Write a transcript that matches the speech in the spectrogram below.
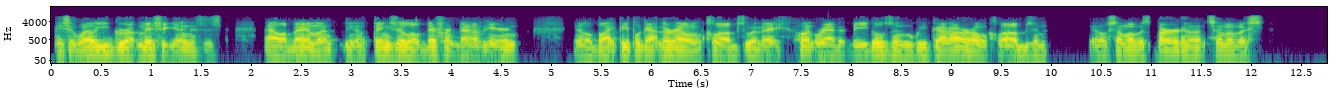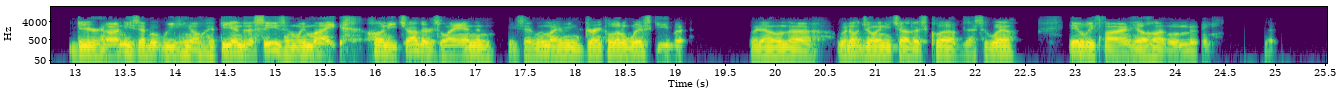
He said, "Well, you grew up in Michigan. This is Alabama. You know, things are a little different down here, and you know, black people got their own clubs where they hunt rabbit beagles, and we've got our own clubs, and you know, some of us bird hunt, some of us." deer hunt. He said, but we, you know, at the end of the season, we might hunt each other's land. And he said, we might even drink a little whiskey, but we don't uh, we don't join each other's clubs. I said, well, it'll be fine. He'll hunt with me. But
